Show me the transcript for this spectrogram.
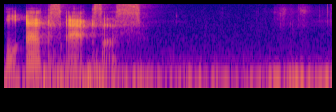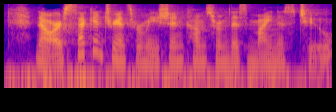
the x-axis. Now our second transformation comes from this minus 2.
